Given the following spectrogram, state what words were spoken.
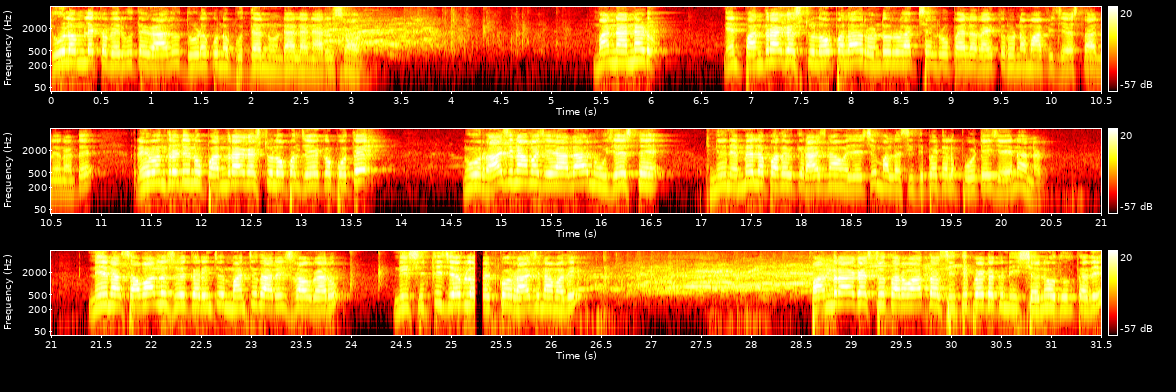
దూలం లెక్క పెరిగితే కాదు దూడకున్న బుద్ధాన్ని ఉండాలని హరీష్ రావు మొన్న అన్నాడు నేను పంద్రాగస్టు లోపల రెండు లక్షల రూపాయల రైతు రుణమాఫీ చేస్తాను నేనంటే రేవంత్ రెడ్డి నువ్వు పంద్రాగస్టు లోపల చేయకపోతే నువ్వు రాజీనామా చేయాలా? నువ్వు చేస్తే నేను ఎమ్మెల్యే పదవికి రాజీనామా చేసి మళ్ళీ సిద్దిపేటలో పోటీ చేయను అన్నాడు. నేను ఆ సవాల్ను స్వీకరించి మంచిది హరీష్ రావు గారు నీ సిట్టి జేబులో పెట్టుకో రాజీనామాది. పంద్రా ఆగస్టు తర్వాత సిద్దిపేటకు నీ శని వదులుతుంది.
